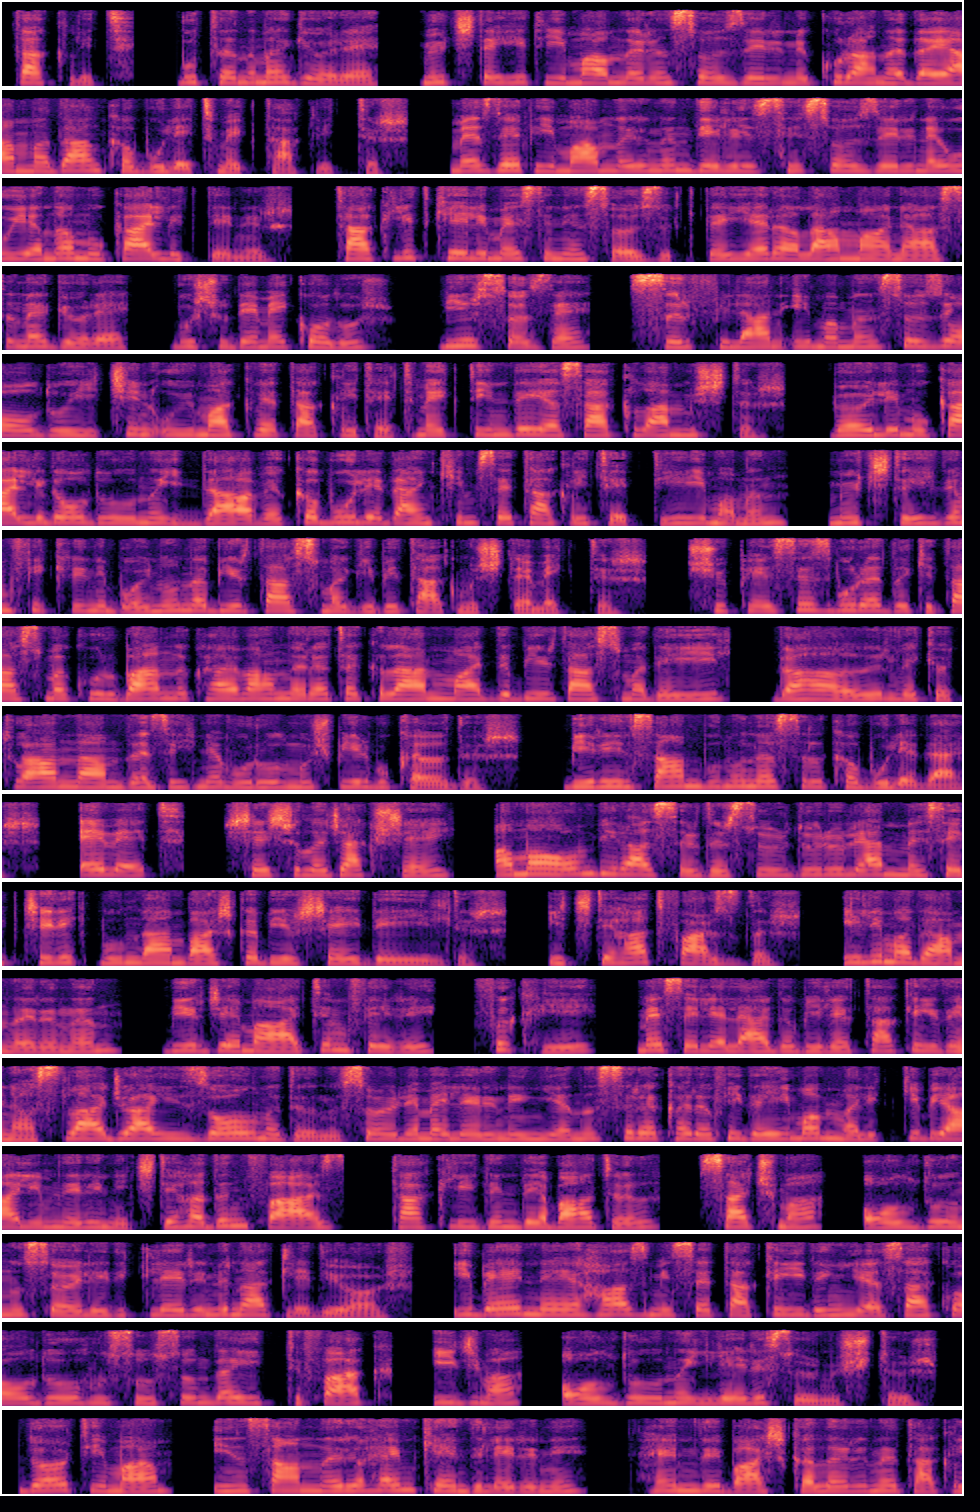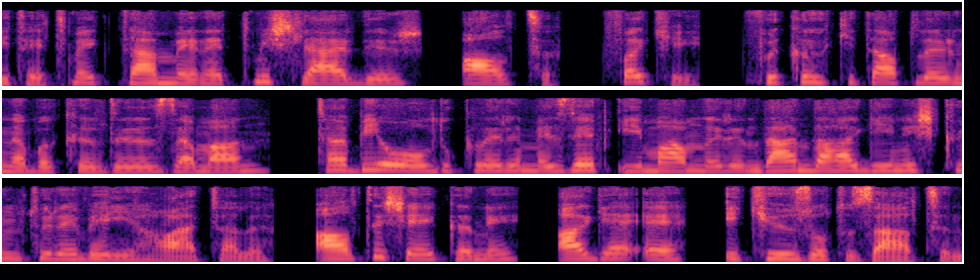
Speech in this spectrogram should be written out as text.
Taklit. Bu tanıma göre, müçtehit imamların sözlerini Kur'an'a dayanmadan kabul etmek taklittir. Mezhep imamlarının delilsiz sözlerine uyana mukallit denir. Taklit kelimesinin sözlükte yer alan manasına göre, bu şu demek olur, bir söze, sırf filan imamın sözü olduğu için uymak ve taklit etmek dinde yasaklanmıştır. Böyle mukallid olduğunu iddia ve kabul eden kimse taklit ettiği imamın, müçtehidin fikrini boynuna bir tasma gibi takmış demektir. Şüphesiz buradaki tasma kurbanlık hayvanlara takılan madde bir tasma değil, daha ağır ve kötü anlamda zihne vurulmuş bir bukağıdır. Bir insan bunu nasıl kabul eder? Evet, şaşılacak şey, ama 11 asırdır sürdürülen mezhepçilik bundan başka bir şey değildir. İçtihat farzdır. İlim adamlarının, bir cemaatin feri, fıkhi, meselelerde bile taklidin asla caiz olmadığını söylemelerinin yanı sıra Karafide İmam Malik gibi alimlerin içtihadın farz, taklidin de batıl, saçma, olduğunu söylediklerini naklediyor. İbn Hazm ise taklidin yasak olduğu hususunda ittifak, icma, olduğunu ileri sürmüştür. Dört imam, insanları hem kendilerini, hem de başkalarını taklit etmekten men etmişlerdir. 6. Fakih Fıkıh kitaplarına bakıldığı zaman, tabi oldukları mezhep imamlarından daha geniş kültüre ve ihatalı. 6 Şeykani, AGE, 236.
